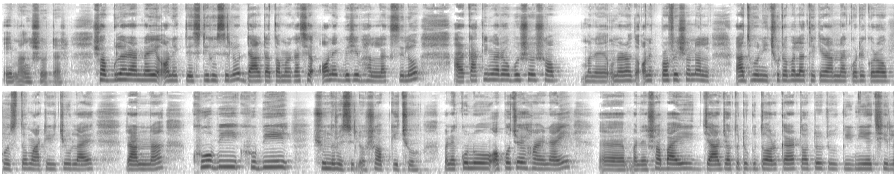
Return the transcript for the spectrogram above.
এই মাংসটার। সবগুলো রান্নাই অনেক টেস্টি হয়েছিল। ডালটা তো আমার কাছে অনেক বেশি ভালো লাগছিল। আর কাকিমারা অবশ্য সব মানে ওনারা তো অনেক প্রফেশনাল রাঁধুনি। ছোটোবেলা থেকে রান্না করে করা অভ্যস্ত, মাটির চুলায় রান্না। খুবই খুবই সুন্দর হয়েছিল সব কিছু মানে কোনো অপচয় হয় নাই। মানে সবাই যার যতটুকু দরকার ততটুকু নিয়েছিল।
